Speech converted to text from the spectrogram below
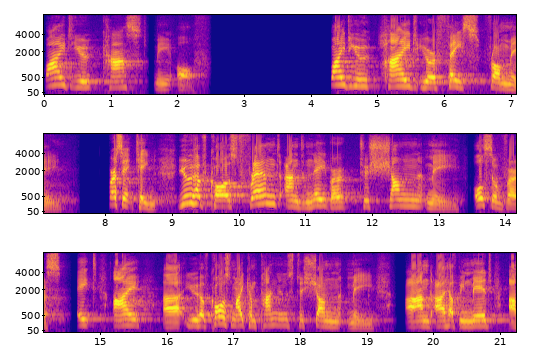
why do you cast me off? Why do you hide your face from me? Verse 18 You have caused friend and neighbor to shun me. Also, verse 8 I, uh, You have caused my companions to shun me, and I have been made a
